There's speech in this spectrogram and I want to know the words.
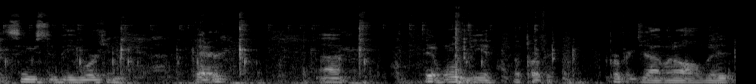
it seems to be working better. Uh, it won't be a, a, perfect, perfect job at all, but it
